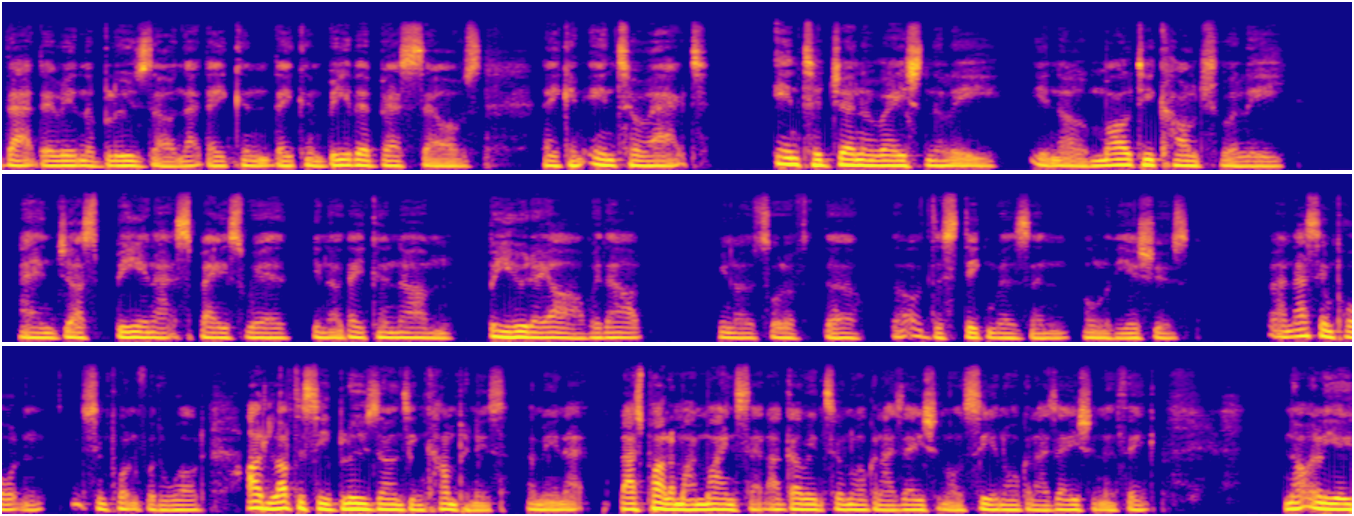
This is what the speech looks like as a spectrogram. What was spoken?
that they're in the blue zone, that they can they can be their best selves, they can interact intergenerationally, you know, multiculturally, and just be in that space where you know they can um, be who they are without you know sort of the, the the stigmas and all of the issues and that's important. It's important for the world. I'd love to see blue zones in companies. I mean, that, that's part of my mindset. I go into an organization or see an organization and think, not only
